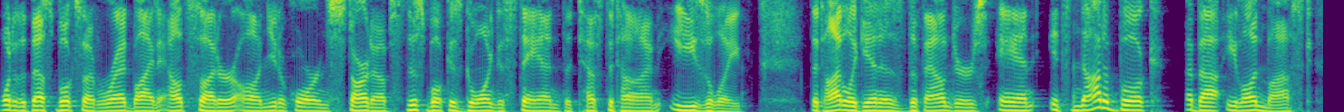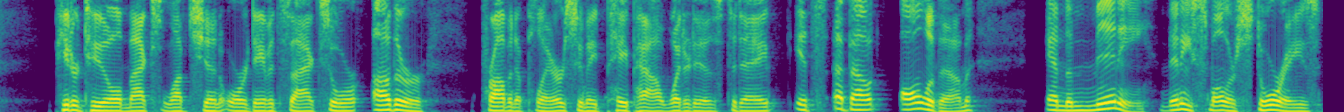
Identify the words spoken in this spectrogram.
One of the best books I've read by an outsider on unicorn startups. This book is going to stand the test of time easily. The title again is The Founders, and it's not a book about Elon Musk, Peter Thiel, Max Levchin, or David Sacks, or other prominent players who made PayPal what it is today. It's about all of them and the many, many smaller stories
